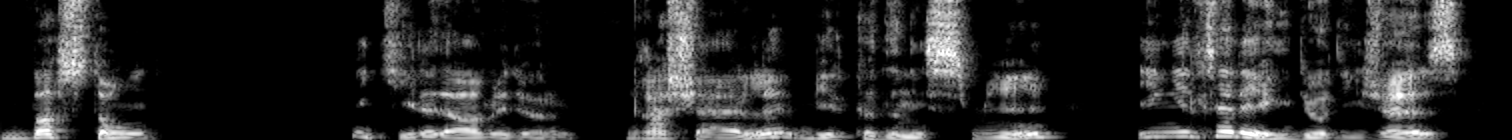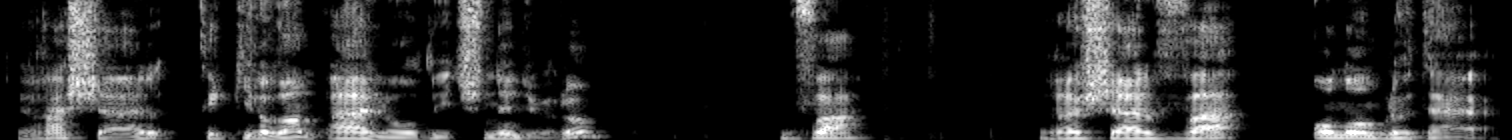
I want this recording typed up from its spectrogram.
Boston. İki ile devam ediyorum. Rachel bir kadın ismi. İngiltere'ye gidiyor diyeceğiz. Rachel tekil olan el olduğu için ne diyorum? Va. Rachel va en Angleterre.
